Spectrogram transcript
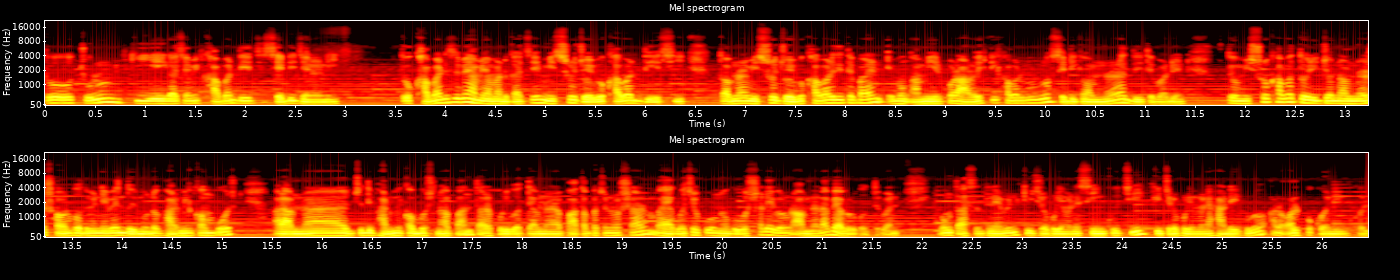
তো চলুন কি এই গাছে আমি খাবার দিয়েছি সেটি জেনে নিই। তো খাবার হিসেবে আমি আমার গাছে মিশ্র জৈব খাবার দিয়েছি। তো আপনারা মিশ্র জৈব খাবার দিতে পারেন এবং আমি এরপর আরও একটি খাবার বলব সেটিকে আপনারা দিতে পারেন। তো মিশ্র খাবার তৈরির জন্য আপনারা সর্বপ্রথমে নেবেন দুই মুঠো ভার্মি কম্পোস্ট। আর আপনারা যদি ভার্মি কম্পোস্ট না পান, তার পরিবর্তে আপনারা পাতা পচানোর সার বা এক বছর পুরনো গোবর সার এবং আপনারা ব্যবহার করতে পারেন। এবং তার সাথে নেবেন কিছুটা পরিমাণে শিংকুচি কিছুটা পরিমাণে হাড়ের গুঁড়ো আর অল্প কয়নিম খোল।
